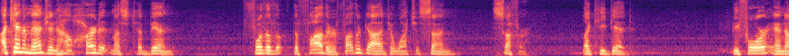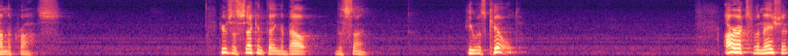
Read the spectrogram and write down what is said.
I can't imagine how hard it must have been for the, the Father, Father God, to watch his son suffer like he did before and on the cross. Here's the second thing about the son he was killed. Our explanation,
